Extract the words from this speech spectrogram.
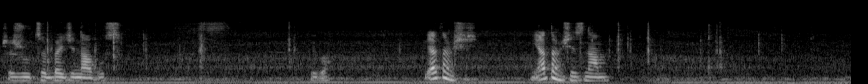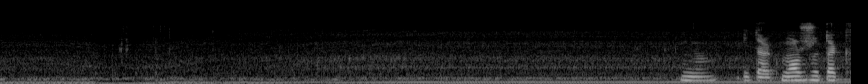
przerzucę, będzie nawóz. Chyba. Ja tam się... Ja tam się znam. No i tak, może tak.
